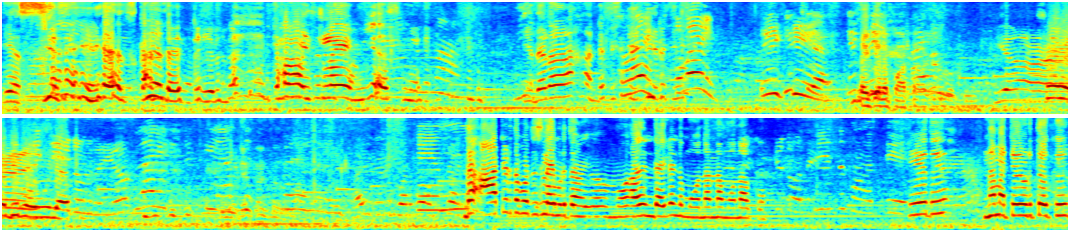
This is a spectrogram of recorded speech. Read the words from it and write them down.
ആറ്റെടുത്ത പോലത്തെ സ്ലൈം എടുത്താ അതുണ്ട് അതിലുണ്ട് മൂന്നെണ്ണം മൂന്നാക്കും. ഏത്? എന്നാ മറ്റേ എടുത്തേക്ക്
